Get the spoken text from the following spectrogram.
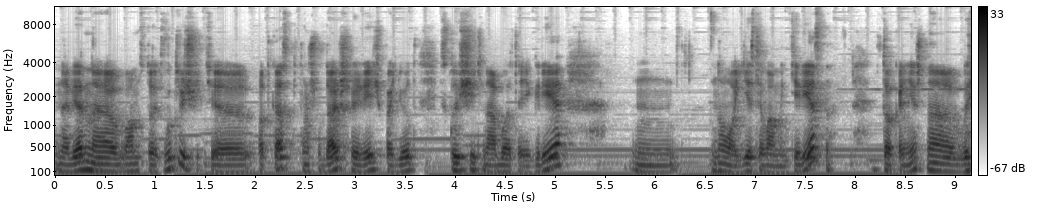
наверное, вам стоит выключить э, подкаст, потому что дальше речь пойдет исключительно об этой игре. Но если вам интересно, то, конечно, вы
